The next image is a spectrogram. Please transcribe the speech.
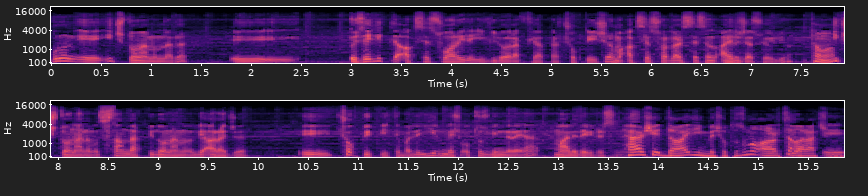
bunun e, iç donanımları e, özellikle aksesuarıyla ilgili olarak fiyatlar çok değişir ama aksesuarlar isterseniz ayrıca söyleyeyim. Tamam. İç donanımı standart bir donanımı bir aracı e, çok büyük bir ihtimalle 25-30 bin liraya mal edebilirsiniz. Her şey dahil 25-30 mu artı Yok, araç mı? e,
